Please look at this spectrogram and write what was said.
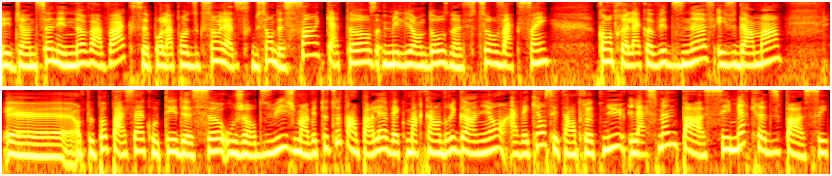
et Johnson et Novavax pour la production et la distribution de 114 millions de doses d'un futur vaccin contre la COVID-19. Évidemment, euh, on peut pas passer à côté de ça aujourd'hui. Je m'en vais tout de suite en parler avec Marc-André Gagnon, avec qui on s'est entretenu la semaine passée, mercredi passé.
